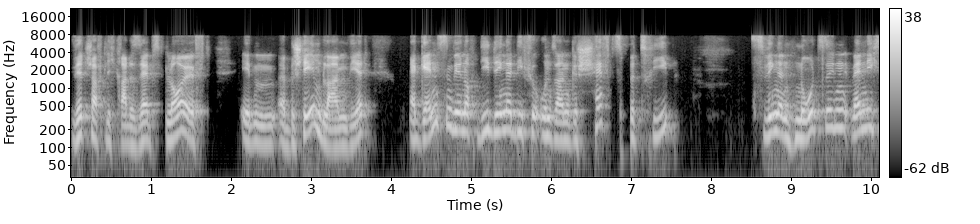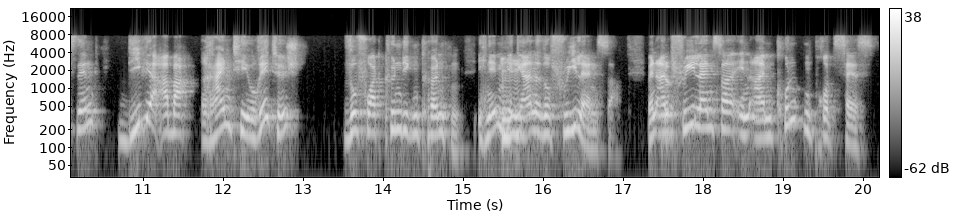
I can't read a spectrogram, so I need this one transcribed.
wirtschaftlich gerade selbst läuft, eben äh, bestehen bleiben wird, ergänzen wir noch die Dinge, die für unseren Geschäftsbetrieb zwingend notwendig sind, die wir aber rein theoretisch sofort kündigen könnten. Ich nehme hier mhm. gerne so Freelancer. Wenn ein Freelancer in einem Kundenprozess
